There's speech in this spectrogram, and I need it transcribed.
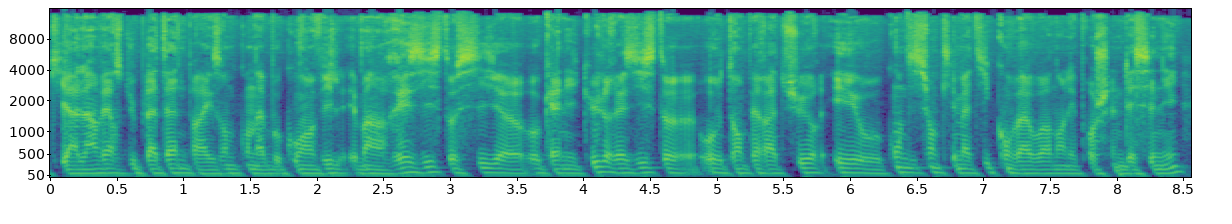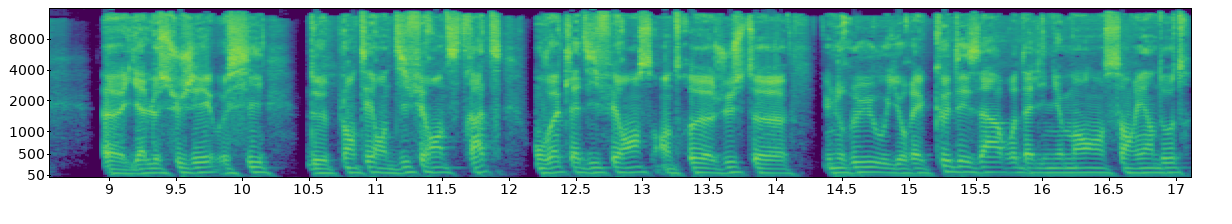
qui, à l'inverse du platane, par exemple, qu'on a beaucoup en ville, eh ben, résistent aussi aux canicules, résistent aux températures et aux conditions climatiques qu'on va avoir dans les prochaines décennies. Il y a le sujet aussi de planter en différentes strates. On voit que la différence entre juste euh, une rue où il y aurait que des arbres d'alignement sans rien d'autre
